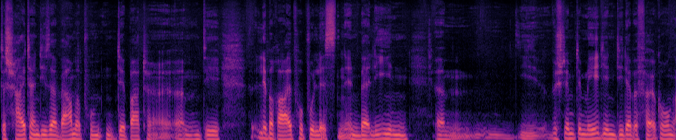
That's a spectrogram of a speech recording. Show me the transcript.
das Scheitern dieser Wärmepumpendebatte, ähm, die Liberalpopulisten in Berlin, die bestimmte Medien, die der Bevölkerung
